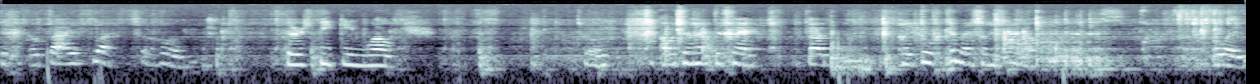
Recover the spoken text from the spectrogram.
I just left at home. They're speaking Welsh. So, I was going to say, um, I don't cynnes o'n heno. Wait.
